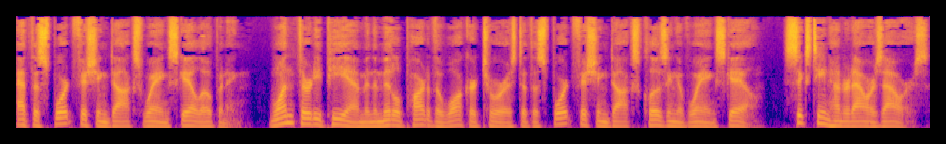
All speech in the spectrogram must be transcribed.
At the Sport Fishing Docks weighing scale opening, 1.30 p.m. in the middle part of the Walker Tourist at the Sport Fishing Docks closing of weighing scale, 1600 hours hours.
